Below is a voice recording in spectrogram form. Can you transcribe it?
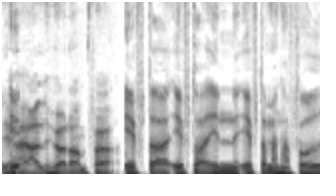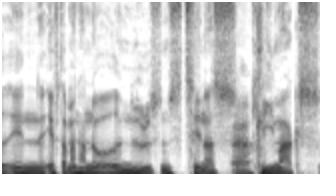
Det har jeg aldrig hørt om før. Efter, efter, en, efter man har fået en, efter man har nået nydelsens tænders Ja. klimaks,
